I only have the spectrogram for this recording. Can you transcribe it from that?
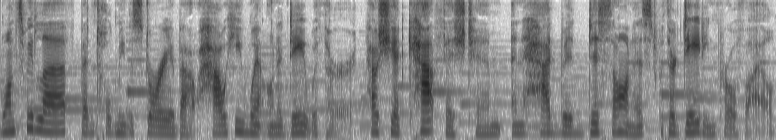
Once we left ben told me the story about how he went on a date with her how she had catfished him and had been dishonest with her dating profile.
